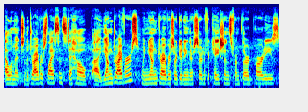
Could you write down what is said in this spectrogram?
element to the driver's license to help young drivers. When young drivers are getting their certifications from third parties,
